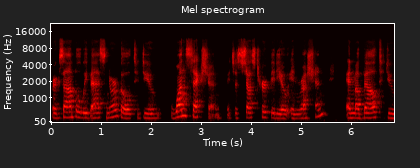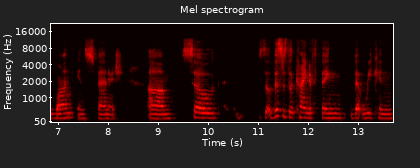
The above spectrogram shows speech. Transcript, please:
For example, we've asked Nurgle to do one section, which is just her video in Russian, and Mabel to do one in Spanish. Um, so so this is the kind of thing that we can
